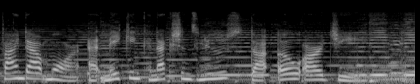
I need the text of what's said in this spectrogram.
Find out more at makingconnectionsnews.org.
